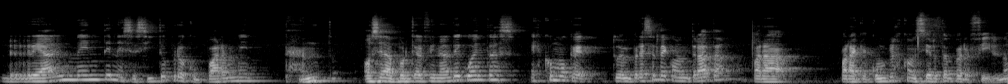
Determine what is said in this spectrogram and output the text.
¿realmente necesito preocuparme tanto? O sea, porque al final de cuentas es como que tu empresa te contrata para, para que cumplas con cierto perfil, ¿no?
